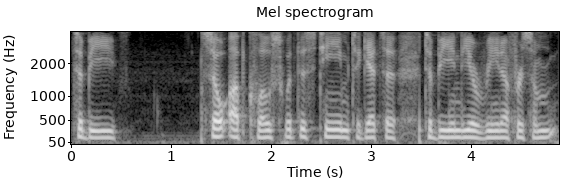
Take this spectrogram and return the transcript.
to be so up close with this team to get to to be in the arena for some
